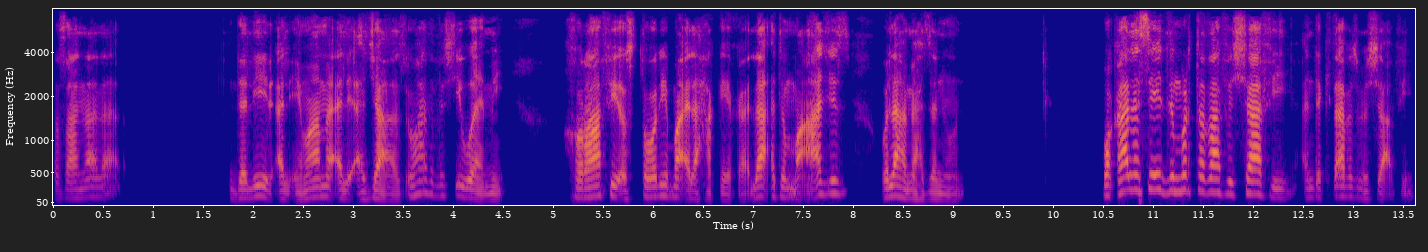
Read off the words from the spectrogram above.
فصار هذا دليل الإمامة الإعجاز وهذا شيء وهمي. خرافي أسطوري ما له حقيقة. لا عندهم معاجز ولا هم يحزنون. وقال السيد المرتضى في الشافي عند كتاب اسمه الشافي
